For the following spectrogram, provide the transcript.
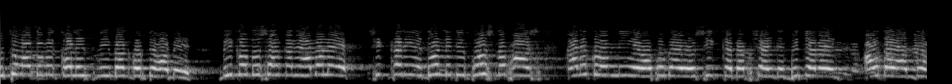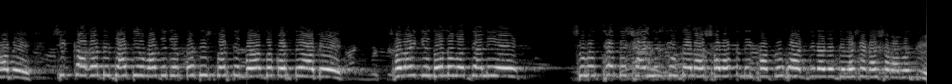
উচ্চ মাধ্যমিক কলেজ নির্মাণ করতে হবে। বিগত সরকারের আমলে শিক্ষা নিয়ে দুর্নীতি প্রশ্ন ফাঁস কার্যক্রম নিয়ে অপব্যয় ও শিক্ষা ব্যবসায়ীদের বিচারের আওতায় আনতে হবে। শিক্ষা খাতে জাতীয় বাজেটের পঁচিশ পার্সেন্ট বরাদ্দ করতে হবে। সবাইকে ধন্যবাদ জানিয়ে শুভেচ্ছা সার্বিক সুলতানা সমাজনী ছাত্র জেলা শাখার সভাপতি।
